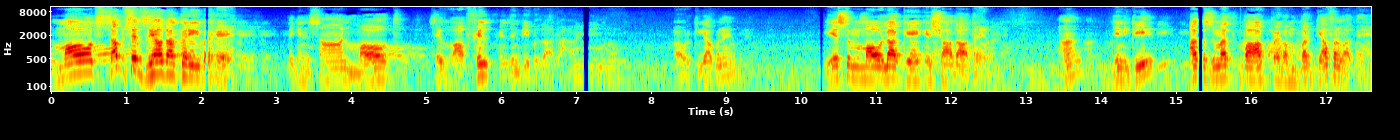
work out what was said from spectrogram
موت سب سے زیادہ قریب ہے۔ لیکن انسان موت سے غافل زندگی گزار رہا ہے۔ اور کیا آپ نے؟ اس مولا کے ارشادات ہیں۔ ہاں؟ جن کی عظمت پاک پیغمبر کیا فرماتے ہیں؟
